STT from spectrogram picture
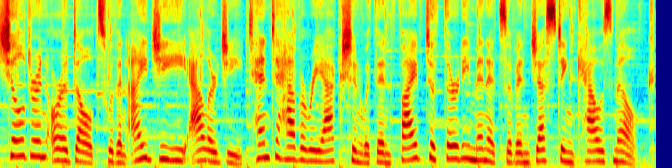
Children or adults with an IgE allergy tend to have a reaction within 5 to 30 minutes of ingesting cow's milk.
